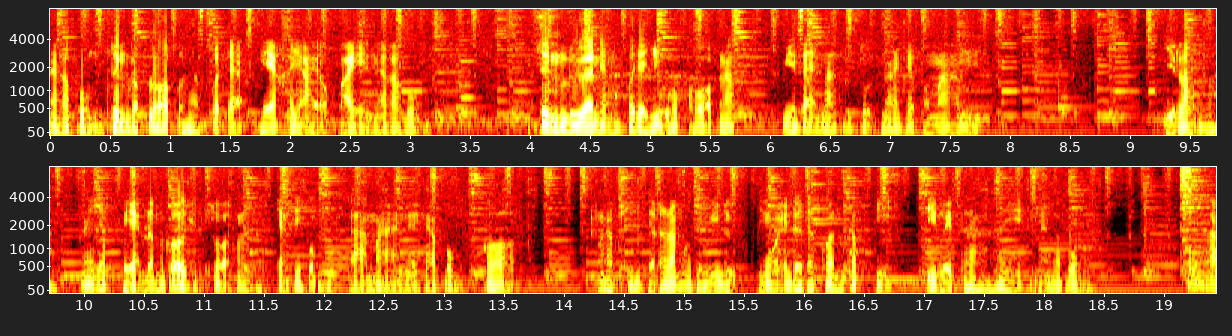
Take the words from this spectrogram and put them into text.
นะครับผมซึ่งรอบๆนะครับก็จะแผ่ขยายออกไปนะครับผมซึ่งเรือเนี่ยมันก็จะอยู่ขอบๆนะครับมีได้มากที่สุดน่าจะประมาณ กี่ลำวะน่าจะแปดแล้วมันก็สิบสองนะครับ จากที่ผมศึกษามานะครับผมก็นะครับซึ่งแต่ละลำก็จะมีหัวเอเดอร์ดากอนกับปีอีเลต้าให้นะครับผมเพราะว่า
